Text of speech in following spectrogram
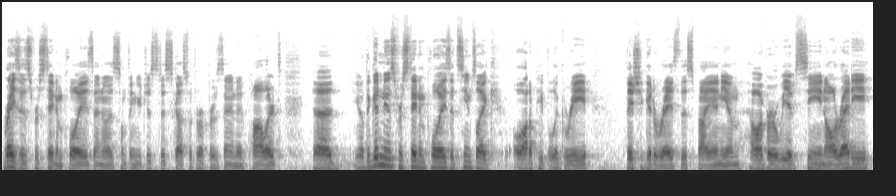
raises for state employees. I know it's something you just discussed with Representative Pollert. Uh, you know, the good news for state employees, it seems like a lot of people agree they should get a raise this biennium. However, we have seen already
